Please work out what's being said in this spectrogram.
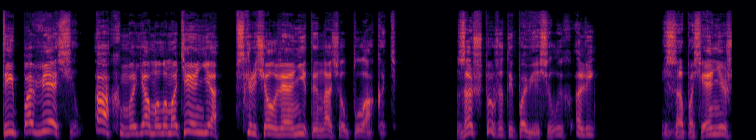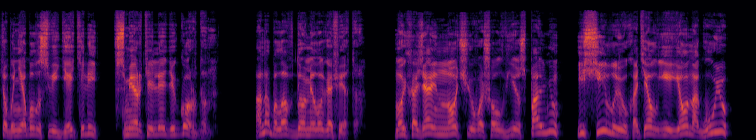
ты повесил! Ах, моя маломатенья!» — вскричал Леонид и начал плакать. «За что же ты повесил их, Али?» «Из-за опасения, чтобы не было свидетелей в смерти леди Гордон. Она была в доме Логофета. Мой хозяин ночью вошел в ее спальню и силою хотел ее, ногую,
